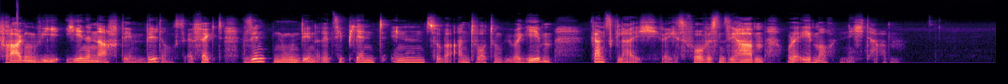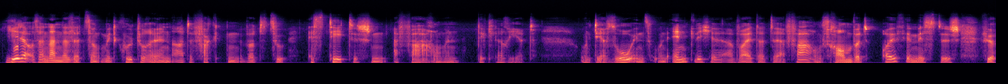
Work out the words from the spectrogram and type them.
Fragen wie jene nach dem Bildungseffekt sind nun den RezipientInnen zur Beantwortung übergeben, ganz gleich, welches Vorwissen sie haben oder eben auch nicht haben. Jede Auseinandersetzung mit kulturellen Artefakten wird zu ästhetischen Erfahrungen deklariert und der so ins Unendliche erweiterte Erfahrungsraum wird euphemistisch für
